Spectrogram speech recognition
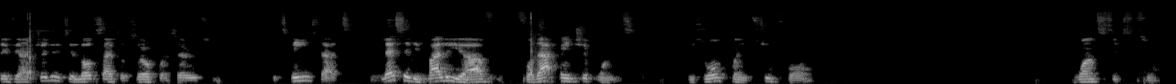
So if you are trading with a lot size of 0.02, it means that let's say the value you have for that entry point is 1.24 162.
